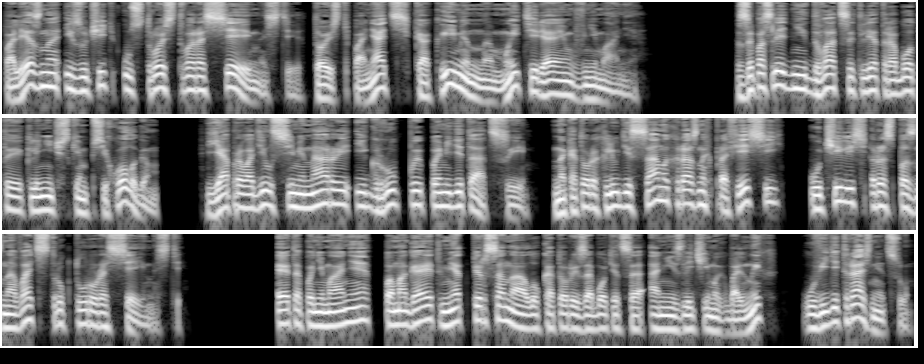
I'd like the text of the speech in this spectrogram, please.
полезно изучить устройство рассеянности, то есть понять, как именно мы теряем внимание. За последние 20 лет работы клиническим психологом я проводил семинары и группы по медитации, на которых люди самых разных профессий учились распознавать структуру рассеянности. Это понимание помогает медперсоналу, который заботится о неизлечимых больных, увидеть разницу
